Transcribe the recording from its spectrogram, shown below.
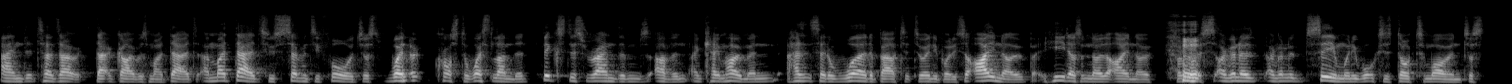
And it turns out that guy was my dad. And my dad, who's 74, just went across to West London, fixed this random's oven, and came home and hasn't said a word about it to anybody. So I know, but he doesn't know that I know. So I'm, gonna, I'm gonna I'm gonna see him when he walks his dog tomorrow and just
